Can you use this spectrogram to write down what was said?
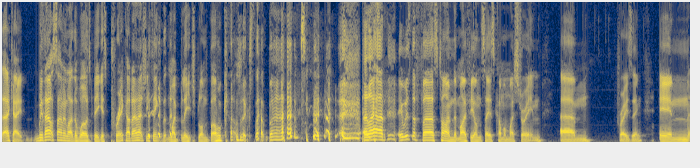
okay. Without sounding like the world's biggest prick, I don't actually think that my bleach blonde bowl cut looks that bad. and I had it was the first time that my fiance has come on my stream. Um, phrasing in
